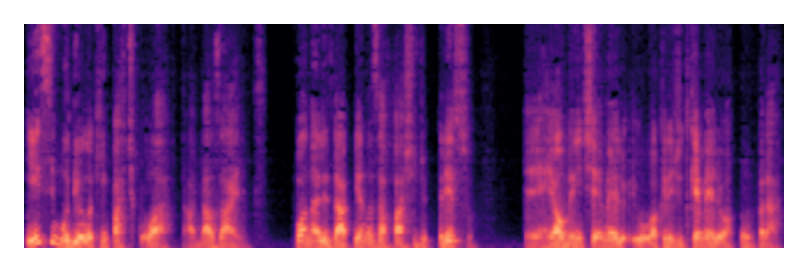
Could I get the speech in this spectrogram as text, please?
esse modelo aqui em particular, tá? da Xilinx. For analisar apenas a faixa de preço, é, realmente é melhor. Eu acredito que é melhor comprar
